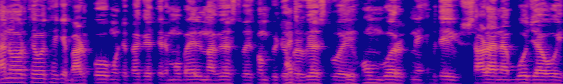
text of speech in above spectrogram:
આનો અર્થ એવો થાય કે બાળકો મોટે ભાગે અત્યારે મોબાઈલમાં વ્યસ્ત હોય કોમ્પ્યુટર પર વ્યસ્ત હોય હોમવર્ક ને બધી શાળાના બોજા હોય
